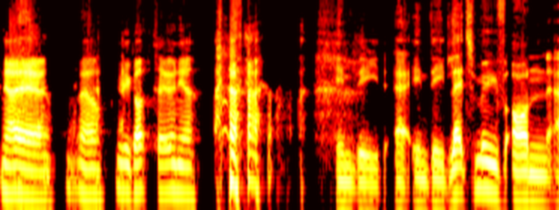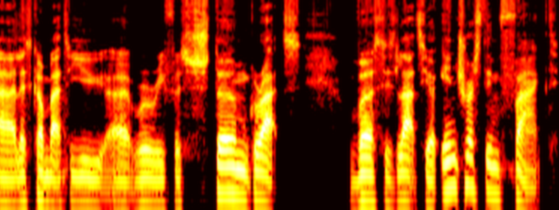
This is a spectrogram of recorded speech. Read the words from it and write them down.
Yeah, yeah, yeah. Well, you got to, and yeah. indeed, uh, indeed. Let's move on. Uh, let's come back to you, uh, Ruairidh, for Sturm Graz versus Lazio. Interesting fact:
